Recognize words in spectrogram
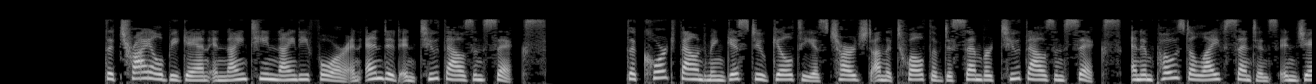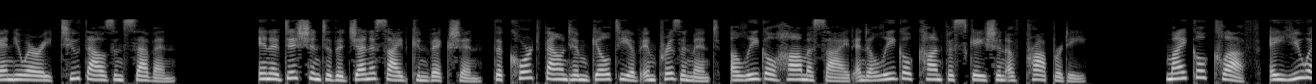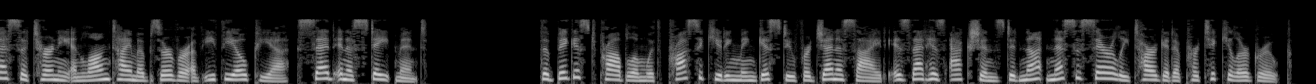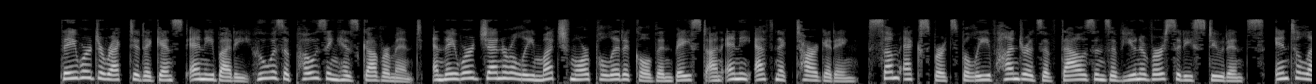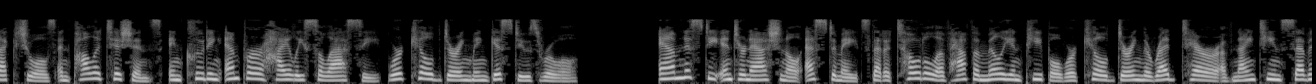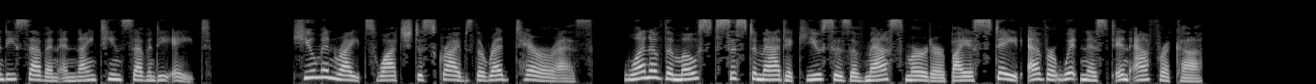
The trial began in 1994 and ended in 2006. The court found Mengistu guilty as charged on 12 December 2006, and imposed a life sentence in January 2007. In addition to the genocide conviction, the court found him guilty of imprisonment, illegal homicide and illegal confiscation of property. Michael Clough, a U.S. attorney and longtime observer of Ethiopia, said in a statement, the biggest problem with prosecuting Mengistu for genocide is that his actions did not necessarily target a particular group. They were directed against anybody who was opposing his government, and they were generally much more political than based on any ethnic targeting. Some experts believe hundreds of thousands of university students, intellectuals, and politicians, including Emperor Haile Selassie, were killed during Mengistu's rule. Amnesty International estimates that a total of half a million people were killed during the Red Terror of 1977 and 1978. Human Rights Watch describes the Red Terror as one of the most systematic uses of mass murder by a state ever witnessed in Africa.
